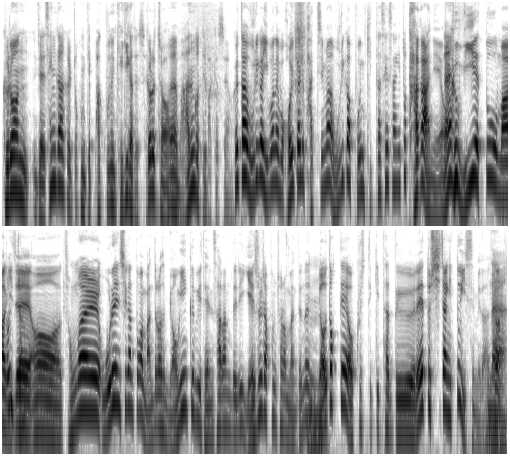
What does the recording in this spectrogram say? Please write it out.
그런 이제 생각을 조금 이렇게 바꾸는 계기가 됐어요. 그렇죠. 네, 많은 것들이 바뀌었어요. 그렇다 우리가 이번에 뭐 거기까지 봤지만 우리가 본 기타 세상이 또 다가 아니에요. 네. 그 위에 또막또 이제 어 정말 오랜 시간 동안 만들어서 명인급이 된 사람들이 예술 작품처럼 만드는 음. 몇 억 대의 어쿠스틱 기타들의 또 시장이 또 있습니다. 그러니까 네.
